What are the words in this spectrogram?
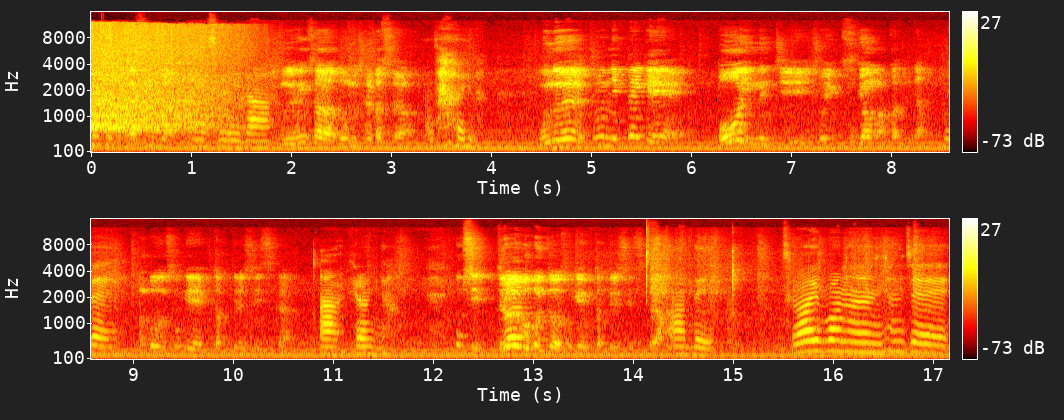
반갑습니다. 반갑습니다. 오늘 행사 너무 잘 봤어요. 감사합니다. 오늘 프로님 백에 뭐 있는지 저희 구경 왔거든요. 네. 한번 소개 부탁드릴 수 있을까요? 아, 그럼요. 혹시 드라이버 먼저 소개 부탁드릴 수 있을까요? 아, 네. 드라이버는 현재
